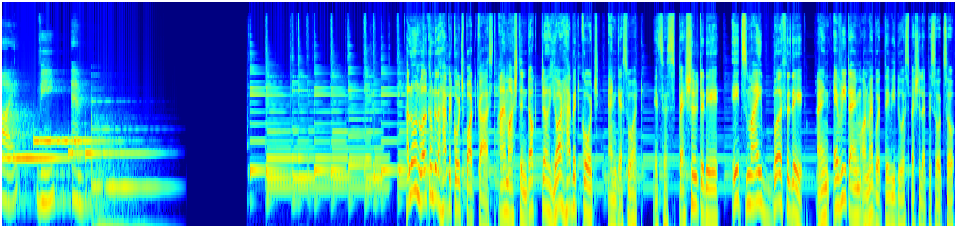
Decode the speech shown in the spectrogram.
I V M. Hello and welcome to the Habit Coach podcast. I'm Ashdin Doctor, your habit coach. And guess what? It's a special today. It's my birthday. And every time on my birthday, we do a special episode. So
